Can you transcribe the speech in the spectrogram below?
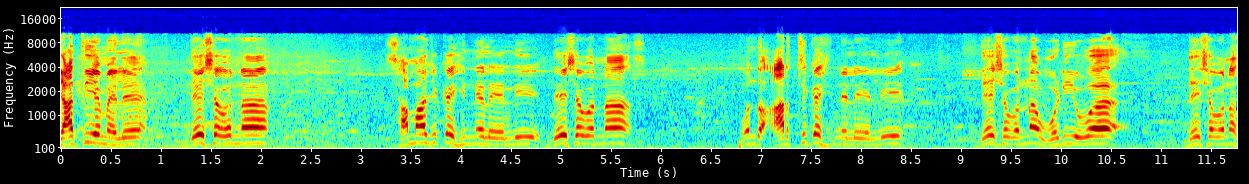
ಜಾತಿಯ ಮೇಲೆ ದೇಶವನ್ನು ಸಾಮಾಜಿಕ ಹಿನ್ನೆಲೆಯಲ್ಲಿ, ದೇಶವನ್ನು ಒಂದು ಆರ್ಥಿಕ ಹಿನ್ನೆಲೆಯಲ್ಲಿ ದೇಶವನ್ನು ಒಡೆಯುವ, ದೇಶವನ್ನು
